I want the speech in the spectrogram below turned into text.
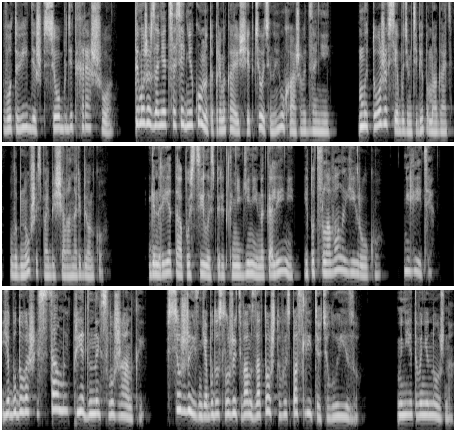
Вот видишь, все будет хорошо. Ты можешь занять соседнюю комнату, примыкающую к тетиной, и ухаживать за ней. Мы тоже все будем тебе помогать», — улыбнувшись, пообещала она ребенку. Генриетта опустилась перед княгиней на колени и поцеловала ей руку. «Миледи, я буду вашей самой преданной служанкой. Всю жизнь я буду служить вам за то, что вы спасли тетю Луизу. Мне этого не нужно.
